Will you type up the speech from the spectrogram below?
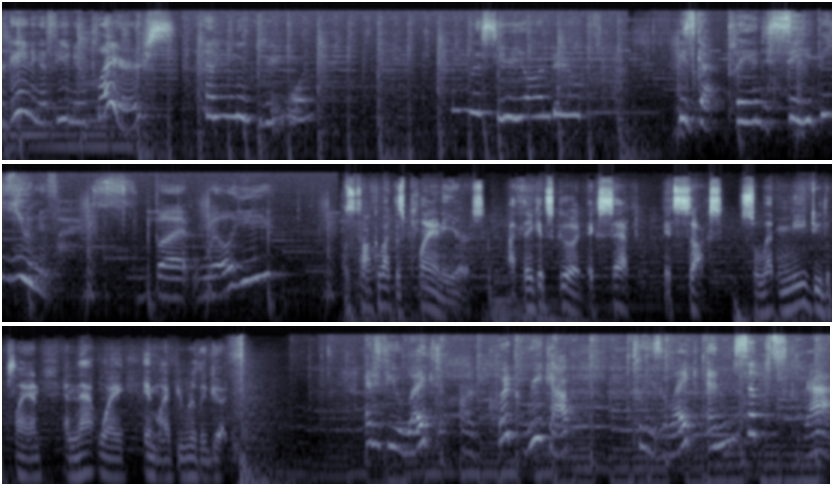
After gaining a few new players, And movie one. I miss you, Yondu. He's got a plan to save the universe. But will he? Let's talk about this plan of yours. I think it's good, except it sucks. So let me do the plan, and that way it might be really good. And if you liked our quick recap, please like and subscribe.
